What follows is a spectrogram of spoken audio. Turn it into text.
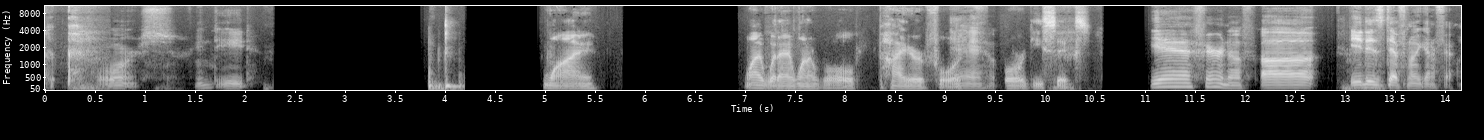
Of course, indeed. why why would I want to roll higher for Yeah, four d six? yeah, fair enough. Uh, it is definitely gonna fail.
